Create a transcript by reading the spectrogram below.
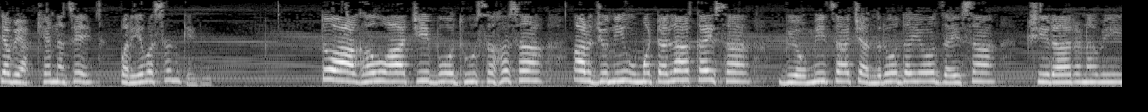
त्या व्याख्यानाचे पर्यवसन केले. तो आघवाची बोधू सहसा अर्जुनी उमटला कैसा व्योमीचा चंद्रोदयो जैसा क्षीरार्णवी.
